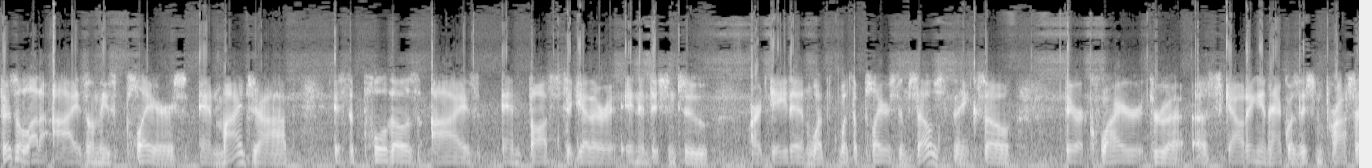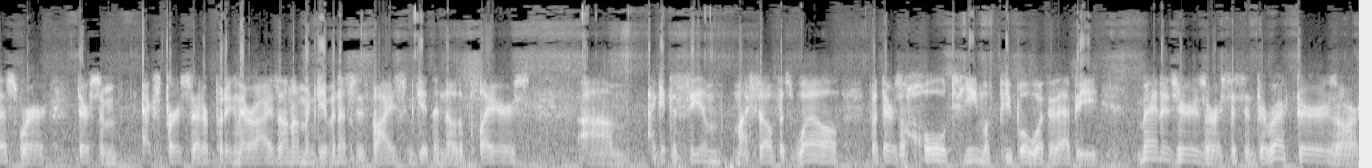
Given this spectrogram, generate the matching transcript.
there's a lot of eyes on these players, and my job is to pull those eyes and thoughts together in addition to our data and what what the players themselves think. So they're acquired through a, a scouting and acquisition process where there's some experts that are putting their eyes on them and giving us advice and getting to know the players. Um, I get to see them myself as well, but there's a whole team of people, whether that be managers or assistant directors or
